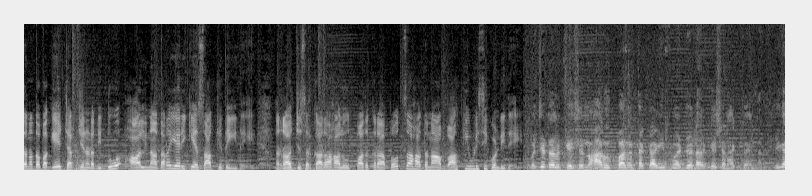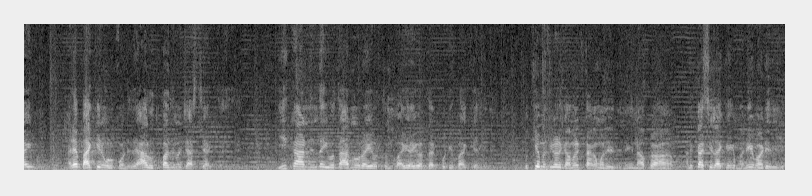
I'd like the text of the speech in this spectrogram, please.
ಧನದ ಬಗ್ಗೆ ಚರ್ಚೆ ನಡೆದಿದ್ದು, ಹಾಲಿನ ದರ ಏರಿಕೆಯ ಸಾಧ್ಯತೆ ಇದೆ. ರಾಜ್ಯ ಸರ್ಕಾರ ಹಾಲು ಉತ್ಪಾದಕರ ಪ್ರೋತ್ಸಾಹ ಧನ ಬಾಕಿ ಉಳಿಸಿಕೊಂಡಿದೆ. ಬಜೆಟ್ ಅಲೋಕೇಶನ್ ಹಾಲು ಉತ್ಪಾದನೆ ತಕ್ಕಾಗಿ ಬಜೆಟ್ ಅಲೋಕೇಶನ್ ಆಗ್ತಾ ಇಲ್ಲ. ಹೀಗಾಗಿ ಹಳೆ ಬಾಕಿನೂ ಉಳ್ಕೊಂಡಿದೆ, ಹಾಲು ಉತ್ಪಾದನೆ ಜಾಸ್ತಿ ಆಗ್ತಾ ಇದೆ. ಈ ಕಾರಣದಿಂದ ಇವತ್ತು ಆರುನೂರ ಐವತ್ತು ಐವತ್ತಾರು ಕೋಟಿ ಬಾಕಿ ಆಗಿದೆ. ಮುಖ್ಯಮಂತ್ರಿಗಳ ಗಮನಕ್ಕೆ ತಗೊಂಬಂದಿದ್ದೀನಿ. ನಾವು ಹಣಕಾಸು ಇಲಾಖೆಗೆ ಮನವಿ ಮಾಡಿದ್ದೀವಿ.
